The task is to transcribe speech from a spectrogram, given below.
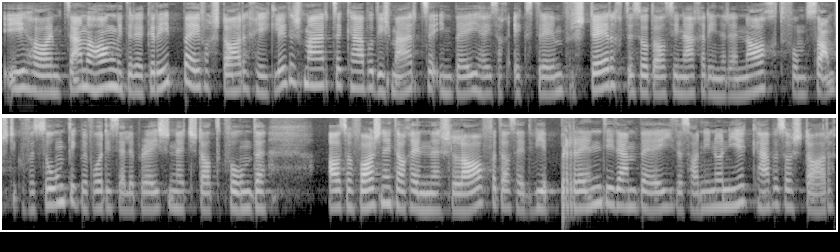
ich habe im Zusammenhang mit einer Grippe einfach starke Gliederschmerzen gehabt und die Schmerzen im Bein haben sich extrem verstärkt, sodass ich nachher in einer Nacht vom Samstag auf den Sonntag, bevor die Celebration hat stattgefunden also fast nicht schlafen Das hat wie brennt in diesem Bein. Das habe ich noch nie gehabt, so stark.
